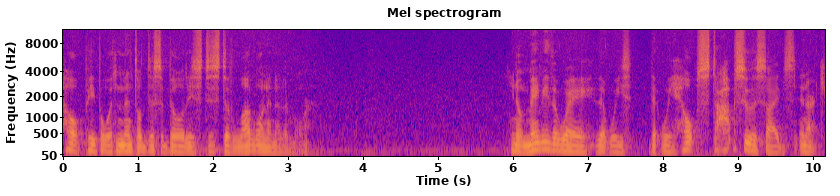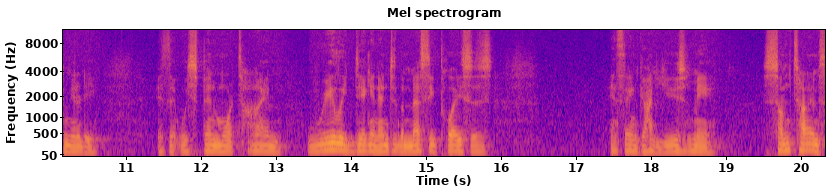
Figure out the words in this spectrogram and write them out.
help people with mental disabilities just to love one another more. You know, maybe the way that we, that we help stop suicides in our community is that we spend more time really digging into the messy places and saying, God, use me. Sometimes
